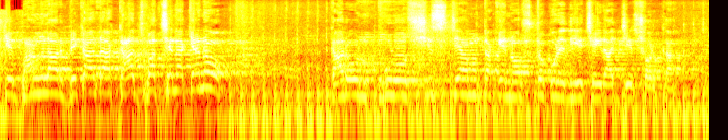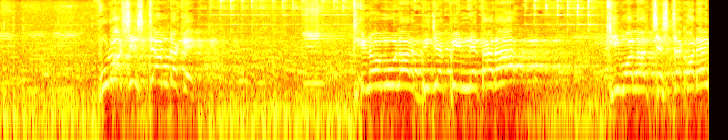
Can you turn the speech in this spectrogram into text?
আজকে বাংলার বেকাররা কাজ পাচ্ছে না কেন? কারণ পুরো সিস্টেমটাকে নষ্ট করে দিয়েছে এই রাজ্যের সরকার। পুরো সিস্টেমটাকে। তৃণমূল আর বিজেপির নেতারা কি বলার চেষ্টা করেন?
